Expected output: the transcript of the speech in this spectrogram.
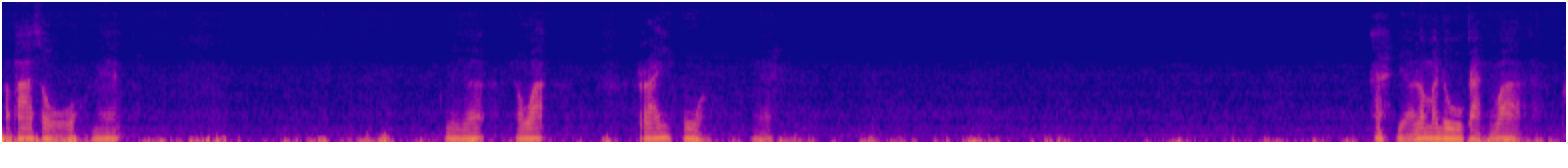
ประพาโสนะฮะเนื้อนวะ ไร้ห่วงนะอะ เดี๋ยวเรามาดูกันว่าไป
